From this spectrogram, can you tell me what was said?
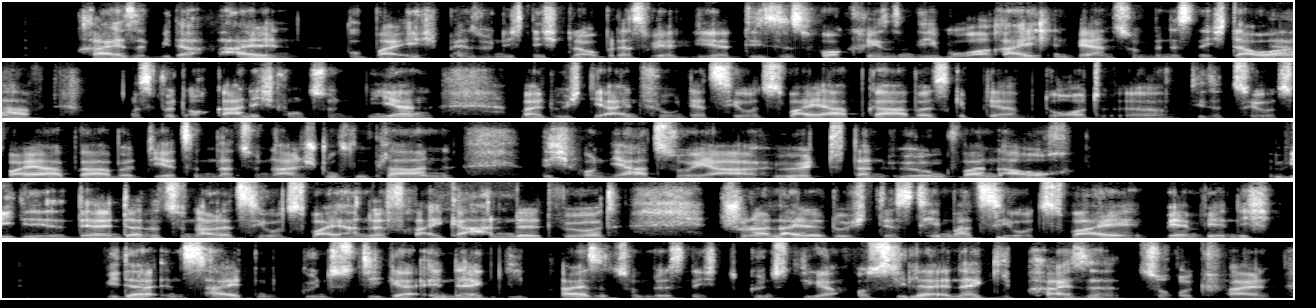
wieder fallen, wobei ich persönlich nicht glaube, dass wir dieses Vorkrisenniveau erreichen werden, zumindest nicht dauerhaft. Ja. Das wird auch gar nicht funktionieren, weil durch die Einführung der CO2-Abgabe, es gibt ja dort äh, diese CO2-Abgabe, die jetzt im nationalen Stufenplan sich von Jahr zu Jahr erhöht, dann irgendwann auch wie die, der internationale CO2-Handel frei gehandelt wird. Schon alleine durch das Thema CO2 werden wir nicht wieder in Zeiten günstiger Energiepreise, zumindest nicht günstiger fossiler Energiepreise zurückfallen.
